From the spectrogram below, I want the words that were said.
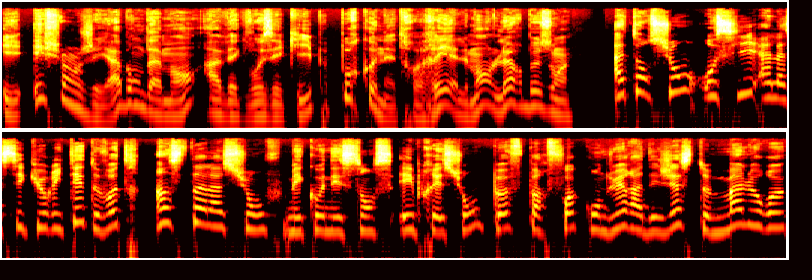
et échangez abondamment avec vos équipes pour connaître réellement leurs besoins. Attention aussi à la sécurité de votre installation. Méconnaissance et pression peuvent parfois conduire à des gestes malheureux.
